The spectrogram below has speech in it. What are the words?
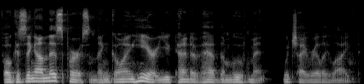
focusing on this person, then going here. You kind of had the movement, which I really liked.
